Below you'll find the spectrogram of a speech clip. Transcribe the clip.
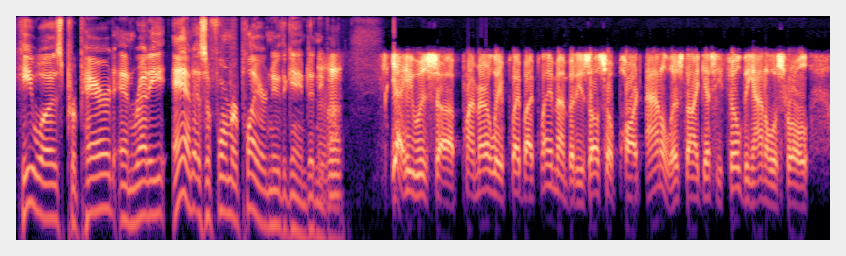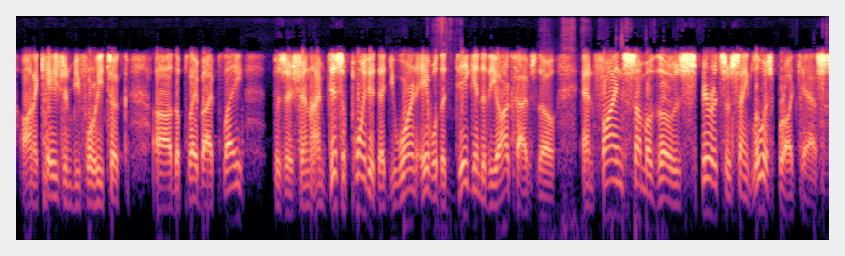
He was prepared and ready, and as a former player, knew the game, didn't he? Mm-hmm. Yeah, he was uh, primarily a play-by-play man, but he's also part analyst, and I guess he filled the analyst role on occasion before he took uh, the play-by-play position. I'm disappointed that you weren't able to dig into the archives, though, and find some of those Spirits of St. Louis broadcasts,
